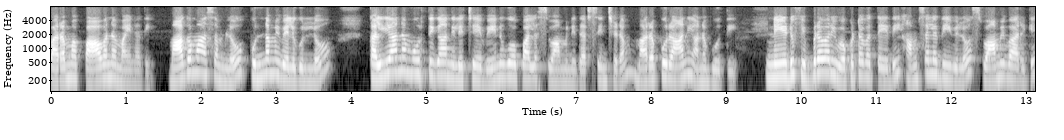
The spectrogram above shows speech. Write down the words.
పరమ పావనమైనది. మాఘమాసంలో పున్నమి వెలుగుల్లో కళ్యాణమూర్తిగా నిలిచే వేణుగోపాల స్వామిని దర్శించడం మరపురాని అనుభూతి. నేడు ఫిబ్రవరి ఒకటవ తేదీ హంసల దీవిలో స్వామివారికి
